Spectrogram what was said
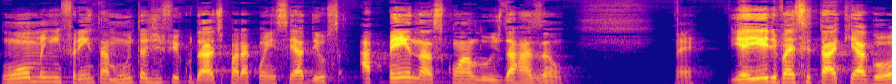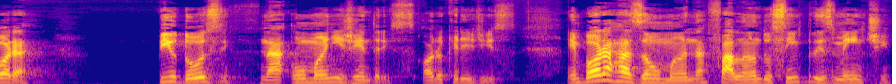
um homem enfrenta muitas dificuldades para conhecer a Deus apenas com a luz da razão. Né? E aí ele vai citar aqui agora Pio XII, na Humani Gendris. Olha o que ele diz. Embora a razão humana, falando simplesmente,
